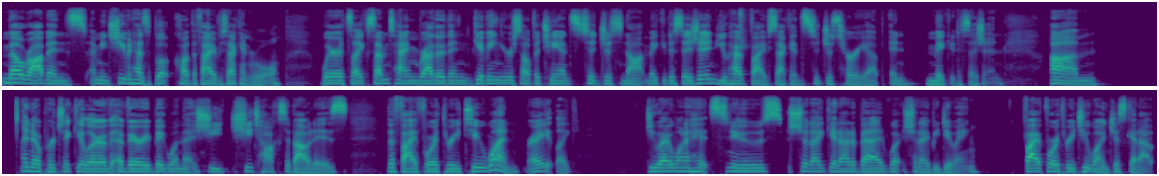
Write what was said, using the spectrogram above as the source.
mel robbins i mean she even has a book called the five second rule where it's like sometime rather than giving yourself a chance to just not make a decision you have five seconds to just hurry up and make a decision. Um I know particular a, a very big one that she she talks about is the five, four, three, two, one, right? Like, do I want to hit snooze? Should I get out of bed? What should I be doing? Five, four, three, two, one, just get up.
